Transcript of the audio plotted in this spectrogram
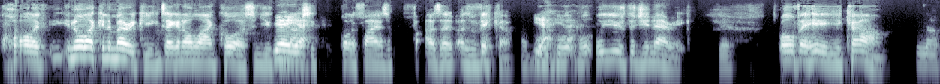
qualify. You know, like in America, you can take an online course and you can Yeah, actually qualify as a as a as a vicar. We'll, Yeah, we'll, yeah. We'll, we'll use the generic. Yeah. Over here, you can't. No.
